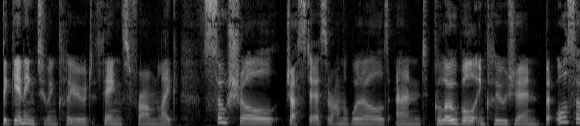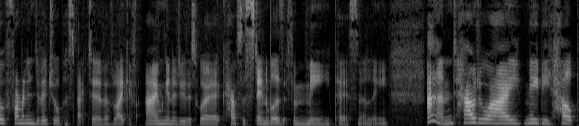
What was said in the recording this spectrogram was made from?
beginning to include things from like social justice around the world and global inclusion, but also from an individual perspective of like, if I'm going to do this work, how sustainable is it for me personally? And how do I maybe help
